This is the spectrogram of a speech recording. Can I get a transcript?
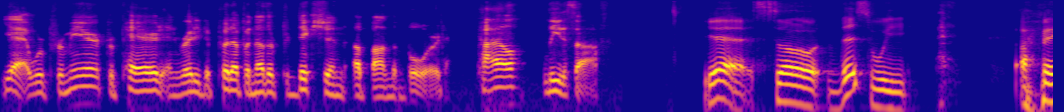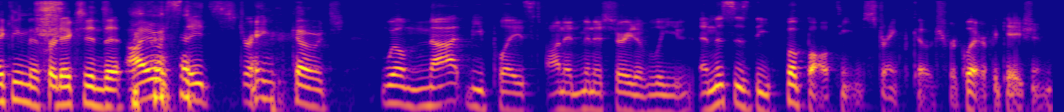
Yeah, we're premier, prepared, and ready to put up another prediction up on the board. Kyle, lead us off. Yeah, so this week I'm making the prediction that Iowa State's strength coach will not be placed on administrative leave. And this is the football team's strength coach for clarification.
